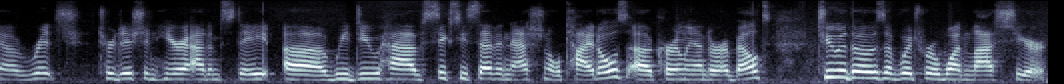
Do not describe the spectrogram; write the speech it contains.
a rich tradition here at Adams State. Uh, we do have 67 national titles uh, currently under our belt, two of those of which were won last year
